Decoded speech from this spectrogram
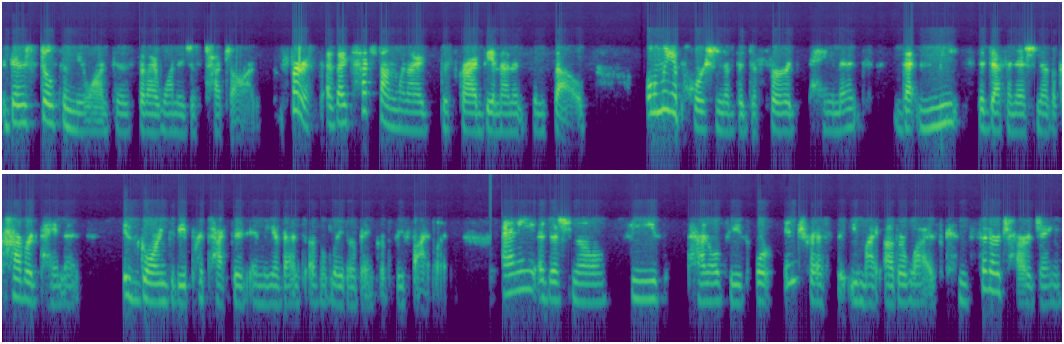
There's still some nuances that I want to just touch on. First, as I touched on when I described the amendments themselves, only a portion of the deferred payment that meets the definition of a covered payment is going to be protected in the event of a later bankruptcy filing. Any additional fees, penalties, or interest that you might otherwise consider charging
